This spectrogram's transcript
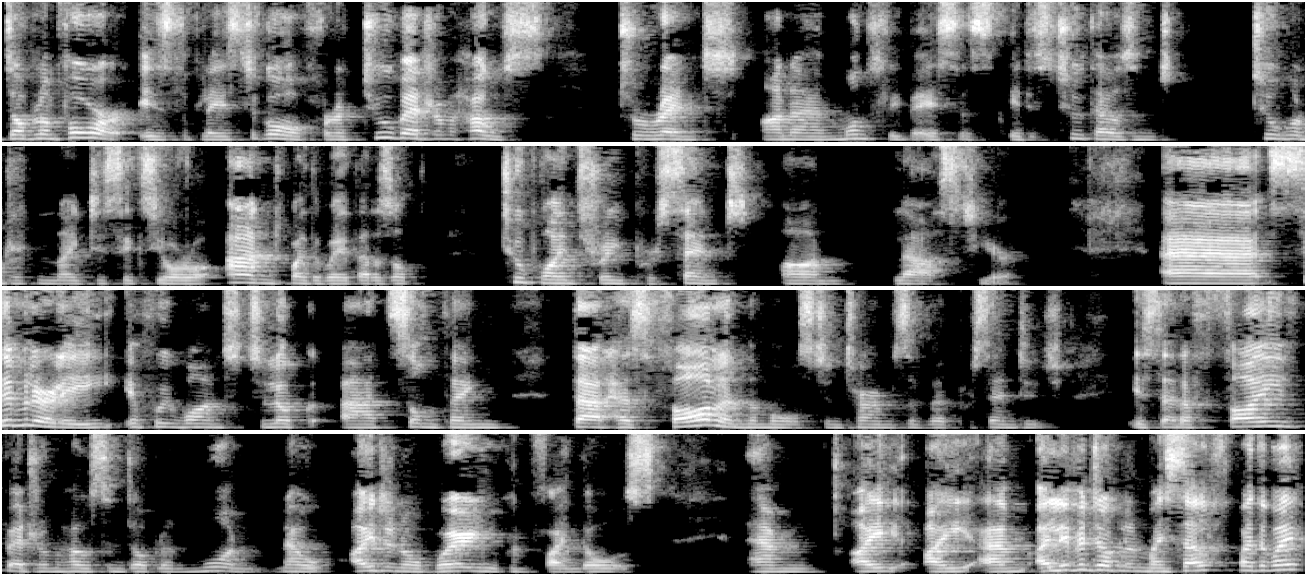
Dublin 4 is the place to go. For a two bedroom house to rent on a monthly basis, it is 2,296 euro. And by the way, that is up 2.3% on last year. Uh, similarly, if we want to look at something that has fallen the most in terms of a percentage, is that a five bedroom house in Dublin 1. Now, I don't know where you can find those. Um, I I um, I live in Dublin myself, by the way,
